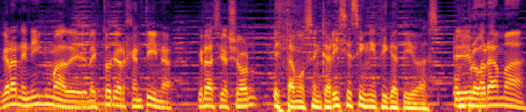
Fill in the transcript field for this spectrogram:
gran enigma de la historia argentina. Gracias, John. Estamos en Caricias Significativas, un Eh, programa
